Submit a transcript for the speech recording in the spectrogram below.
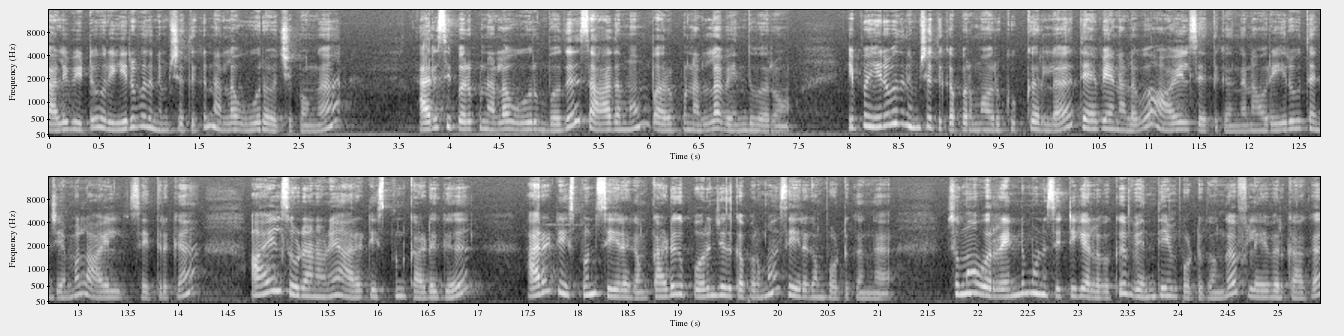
கழுவிட்டு ஒரு இருபது நிமிஷத்துக்கு நல்லா ஊற வச்சுக்கோங்க. அரிசி பருப்பு நல்லா ஊறும்போது சாதமும் பருப்பும் நல்லா வெந்து வரும். இப்போ இருபது நிமிஷத்துக்கு அப்புறமா ஒரு குக்கரில் தேவையான அளவு ஆயில் சேர்த்துக்கோங்க. நான் ஒரு இருபத்தஞ்சி எம்எல் ஆயில் சேர்த்துருக்கேன். ஆயில் சூடானவுடனே அரை டீஸ்பூன் கடுகு அரை டீஸ்பூன் சீரகம். கடுகு பொரிஞ்சதுக்கப்புறமா சீரகம் போட்டுக்கோங்க. சும்மா ஒரு ரெண்டு மூணு சிட்டிகை அளவுக்கு வெந்தயம் போட்டுக்கோங்க ஃப்ளேவருக்காக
